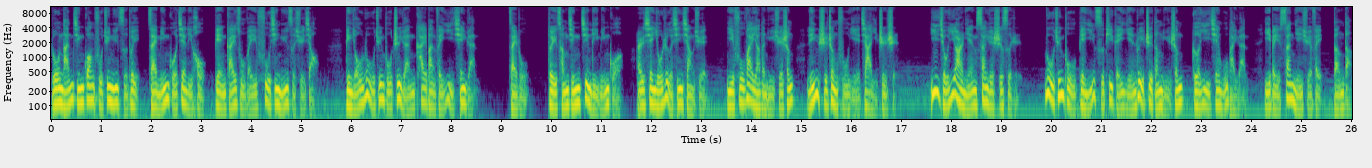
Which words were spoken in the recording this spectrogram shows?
如南京光复军女子队在民国建立后便改组为复兴女子学校，并由陆军部支援开办费一千元。再如。对曾经尽力民国而现又热心向学、你赴外洋的女学生，临时政府也加以支持。一九一二年三月十四日，陆军部便一次批给尹瑞智等女生各一千五百元，以备三年学费等等。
